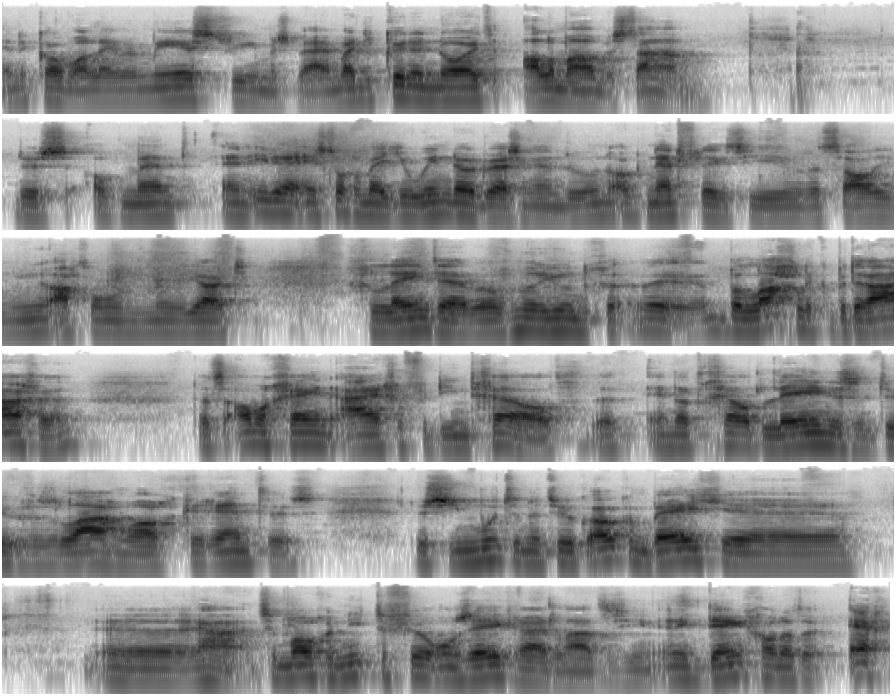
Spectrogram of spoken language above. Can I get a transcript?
en er komen alleen maar meer streamers bij. Maar die kunnen nooit allemaal bestaan. Dus op het moment, en iedereen is toch een beetje window dressing aan het doen. Ook Netflix, die, wat zal die nu, 800 miljard geleend hebben, of miljoen ge- belachelijke bedragen. Dat is allemaal geen eigen verdiend geld. Dat, en dat geld lenen ze natuurlijk voor zo laag mogelijke rentes. Dus die moeten natuurlijk ook een beetje. eh, ja, ze mogen niet te veel onzekerheid laten zien. En ik denk gewoon dat er echt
